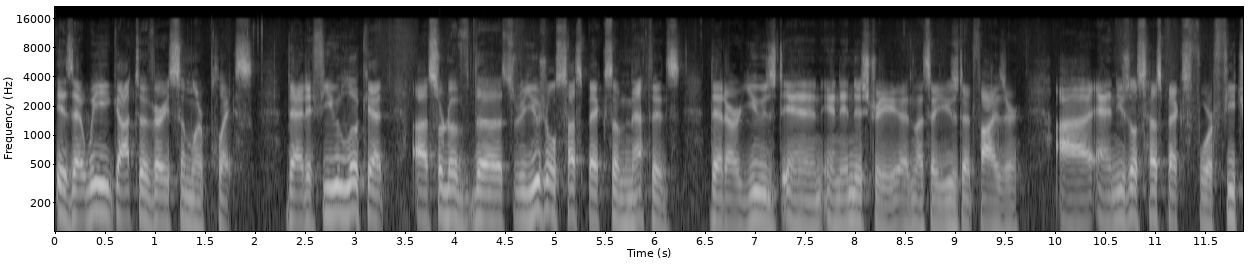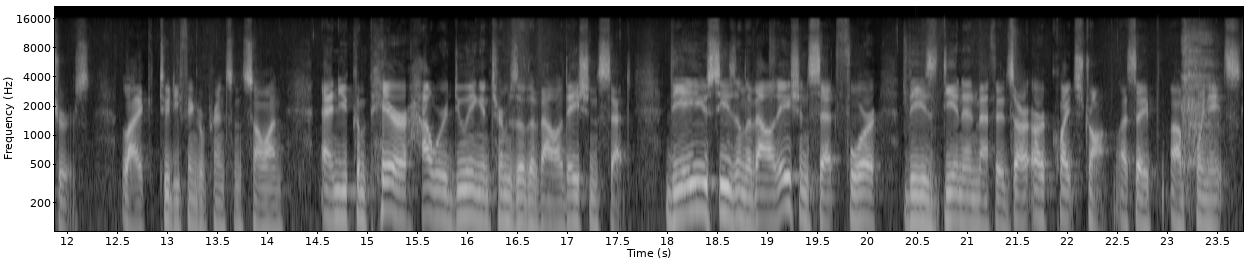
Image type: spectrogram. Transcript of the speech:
is that we got to a very similar place that if you look at uh, sort of the sort of usual suspects of methods that are used in, in industry, and let's say used at Pfizer, uh, and usual suspects for features like 2D fingerprints and so on, and you compare how we're doing in terms of the validation set. The AUCs on the validation set for these DNN methods are, are quite strong, let's say uh, 0.8s,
